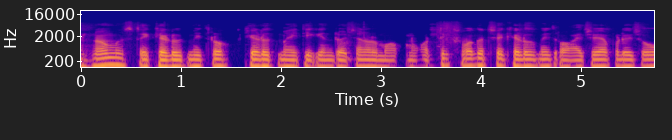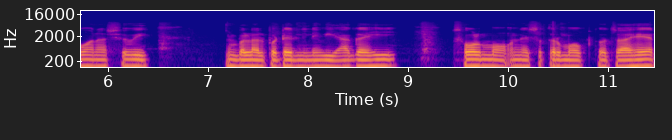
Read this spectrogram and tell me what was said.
નમસ્તે ખેડૂત મિત્રો, ખેડૂત માહિતી કેન્દ્ર ચેનલમાં આપનું હાર્દિક સ્વાગત છે. ખેડૂત મિત્રો, આજે આપણે જોવાના છીએ બલાલ પટેલની નવી આગાહી, સોળમો અને સત્તરમો હપ્તો જાહેર,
